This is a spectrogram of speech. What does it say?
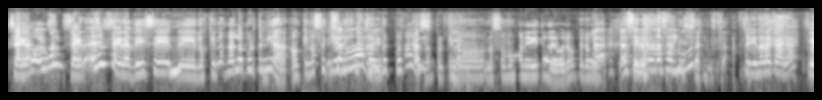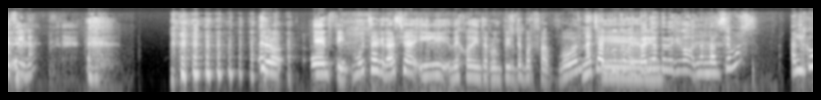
se, agra- No, igual. se, agra- se agradece de los que nos dan la oportunidad, aunque no se Es queden saludable. escuchando el podcast, Háganlo. porque Claro. no, no somos monedita de oro, pero La, la se pero- vieron la salud, Saluda. se vino la cara, la fina. Pero, en fin, muchas gracias y dejo de interrumpirte, por favor. Nacha, ¿algún Eh, comentario antes de que nos lancemos? ¿Algo?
